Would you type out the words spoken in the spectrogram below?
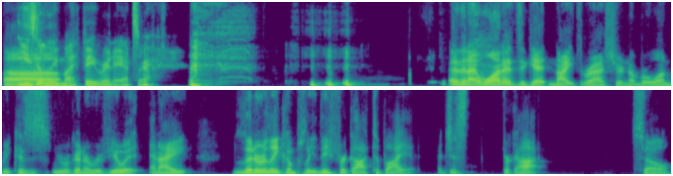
uh, Easily my favorite answer. and then I wanted to get Night Thrasher number one because we were going to review it, and I literally completely forgot to buy it. I just forgot. So,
